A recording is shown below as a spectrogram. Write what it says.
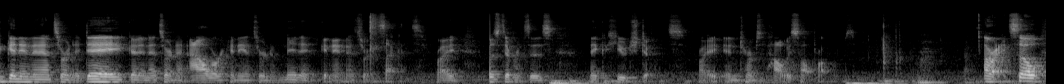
and getting an answer in a day, getting an answer in an hour, getting an answer in a minute, getting an answer in seconds, right? Those differences make a huge difference, right, in terms of how we solve problems. All right, so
